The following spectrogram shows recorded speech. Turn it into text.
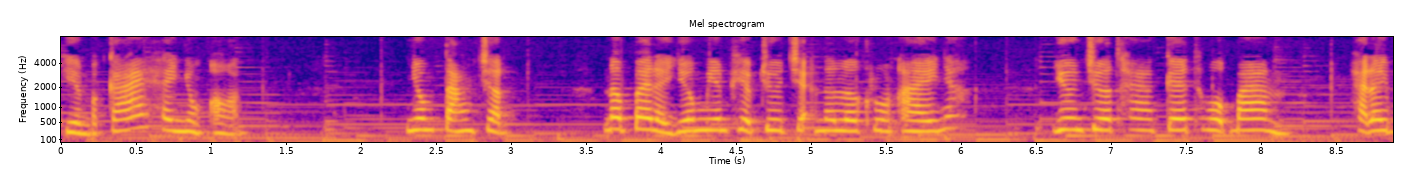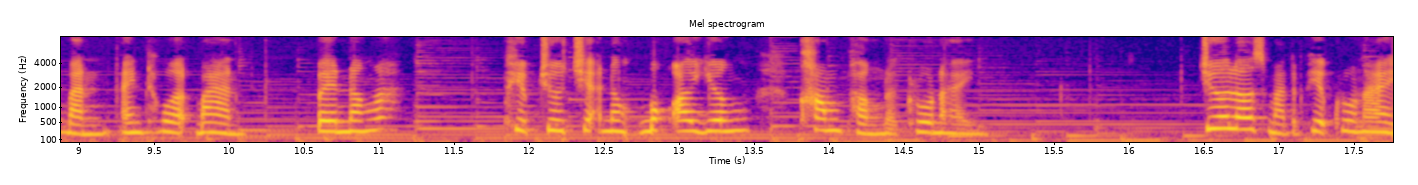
ហ៊ានបកែហើយខ្ញុំអត់ខ្ញុំតាំងចិត្តនៅពេលដែលយើងមានភាពជឿជាក់នៅលើខ្លួនឯងណាយើងជឿថាគេធ្វើបានហេតុអីបានអញធ្វើអត់បាន ពេលហ្នឹងភាពជឿជាក់នឹងបុកឲ្យយើងខំប្រឹងដល់ខ្លួនឯងជឿលើសមត្ថភាពខ្លួនឯង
